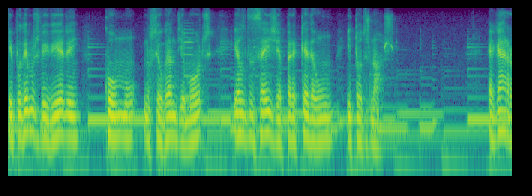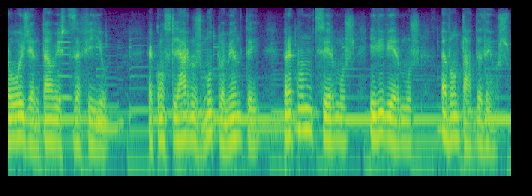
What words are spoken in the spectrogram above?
e podemos viver como, no seu grande amor, ele deseja para cada um e todos nós. Agarra hoje então este desafio, aconselhar-nos mutuamente para conhecermos e vivermos a vontade de Deus.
